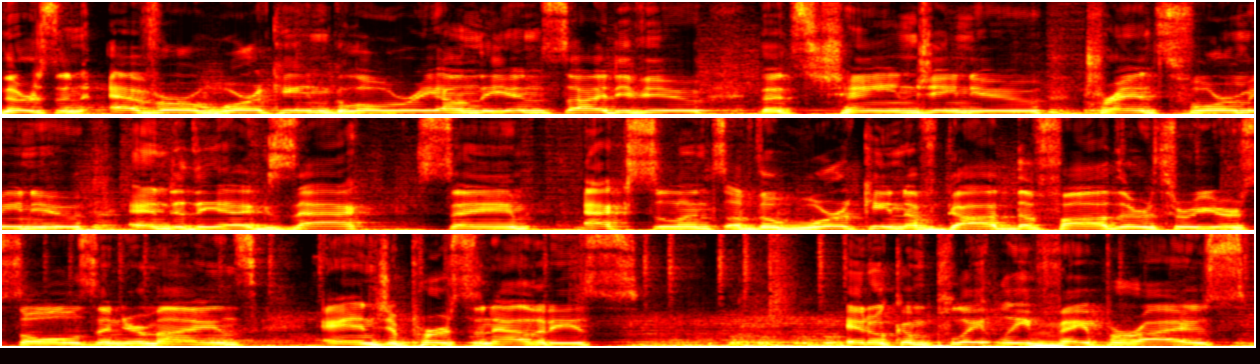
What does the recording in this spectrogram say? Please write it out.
There's an ever working glory on the inside of you that's changing you, transforming you into the exact same excellence of the working of God the Father through your souls and your minds and your personalities. It'll completely vaporize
